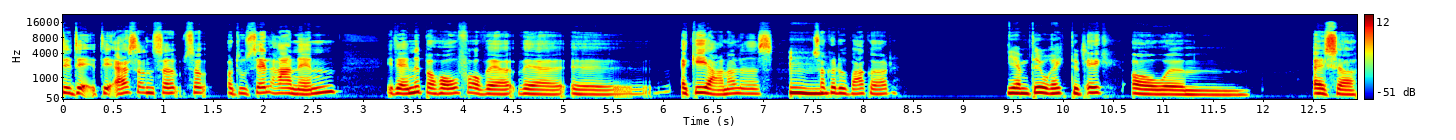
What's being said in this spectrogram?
det, det, det er sådan, så, så, og du selv har en anden, et andet behov for at være, være øh, agere anderledes, mm. så kan du bare gøre det. Jamen, det er jo rigtigt. Ikke? Og øhm, altså,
